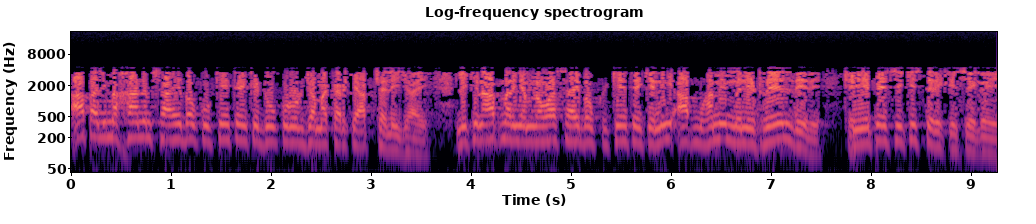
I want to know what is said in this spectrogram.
آپ علیمہ خانم صاحبہ کو کہتے ہیں کہ دو کروڑ جمع کر کے آپ چلے جائیں۔ لیکن آپ مریم نواز صاحبہ کو کہتے ہیں کہ نہیں آپ ہمیں منی ٹریل دے دیں۔ یہ پیسے کس طریقے سے گئے؟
